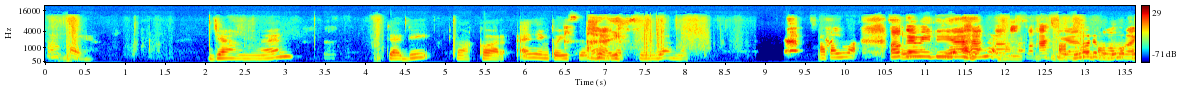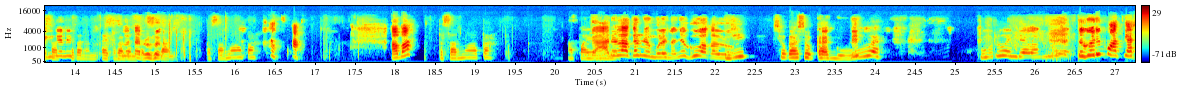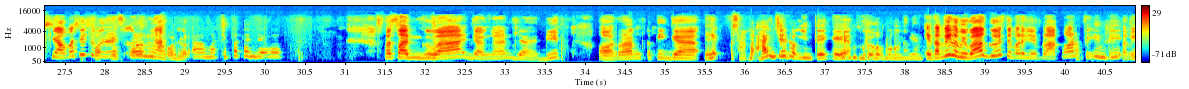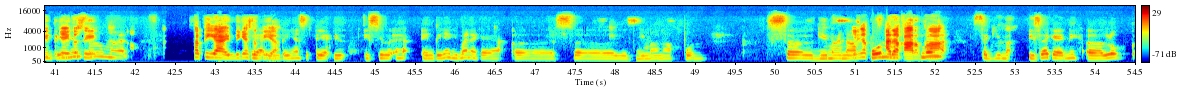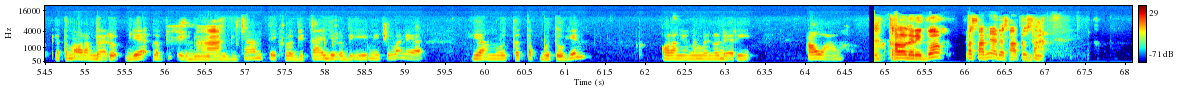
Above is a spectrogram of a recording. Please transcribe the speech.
Apa ya? Jangan jadi pelakor. Anjing klise banget, sih banget. Apa lu? Oke, Lu- Widya. lu ada nggak? Makasih ya. Lo udah mau ngomong lagi kan nih? Eh, pesan, dulu. pesan. Pesan lu apa? Apa? Pesan lu apa? Apa Enggak yang ada lah kan yang boleh nanya gua kalau lu. Ji, suka-suka gue. Buruan jawab dulu. Tunggu di podcast siapa sih sebenarnya? Podcast lu bodoh amat cepetan jawab. Pesan gua jangan jadi orang ketiga. Ya, sama aja dong intinya kayak yang gue omongin. Eh tapi lebih bagus daripada jadi pelakor. Tapi inti Tapi intinya itu sih. sama. Setia, intinya Ya, setia. intinya setia I- istilah eh, intinya gimana ya, kayak eh, segimanapun segimanapun Ingat ada karma. enggak, segima istilah kayak nih eh, lu ketemu orang baru dia lebih lebih Ah. lebih cantik lebih tajir lebih ini cuman ya yang lu tetap butuhin orang yang nemenin lu dari awal Kalau dari gua pesannya ada satu sih.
